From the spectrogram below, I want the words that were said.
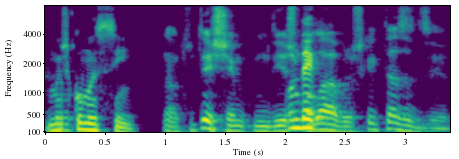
Mas como assim? Não, tu tens sempre que medir as Onde é que- palavras. O que é que estás a dizer?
